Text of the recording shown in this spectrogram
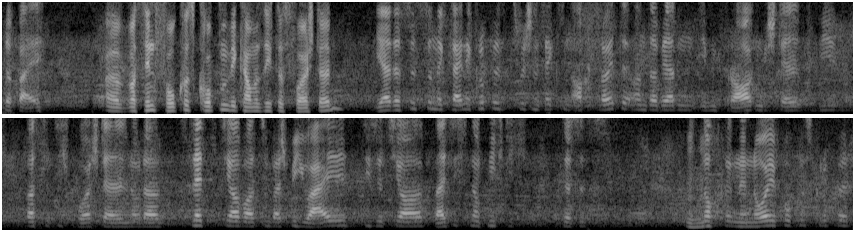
dabei. Äh, was sind Fokusgruppen? Wie kann man sich das vorstellen? Ja, das ist so eine kleine Gruppe zwischen sechs und acht Leute und da werden eben Fragen gestellt, wie, was sie sich vorstellen. Oder letztes Jahr war zum Beispiel UI, dieses Jahr weiß ich es noch nicht. Ich, das ist Mhm. noch eine neue Fokusgruppe.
